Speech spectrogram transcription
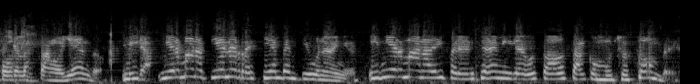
Porque Ok. la están oyendo. Mira, mi hermana tiene recién 21 años. Y mi hermana, a diferencia de mí, le ha gustado estar con muchos hombres.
